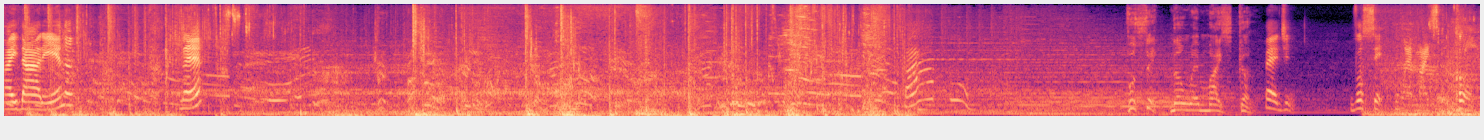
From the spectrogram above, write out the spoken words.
aí da arena, né? Papo. Você não é mais Khan. Pede. Você não é mais clã.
